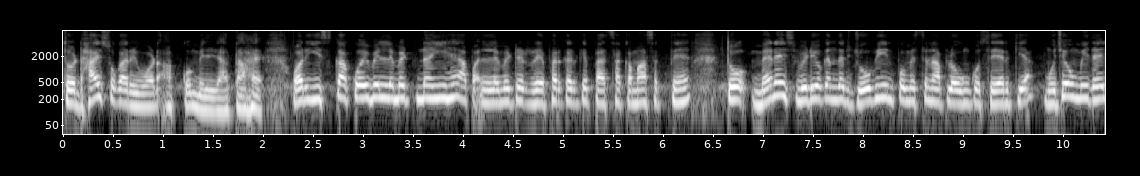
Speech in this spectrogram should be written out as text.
तो ढाई सौ का रिवॉर्ड आपको मिल जाता है। और इसका कोई भी लिमिट नहीं है, आप अनलिमिटेड रेफर करके पैसा कमा सकते हैं। तो मैंने इस वीडियो के अंदर जो भी इन्फॉर्मेशन आप लोगों को शेयर किया, मुझे उम्मीद है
